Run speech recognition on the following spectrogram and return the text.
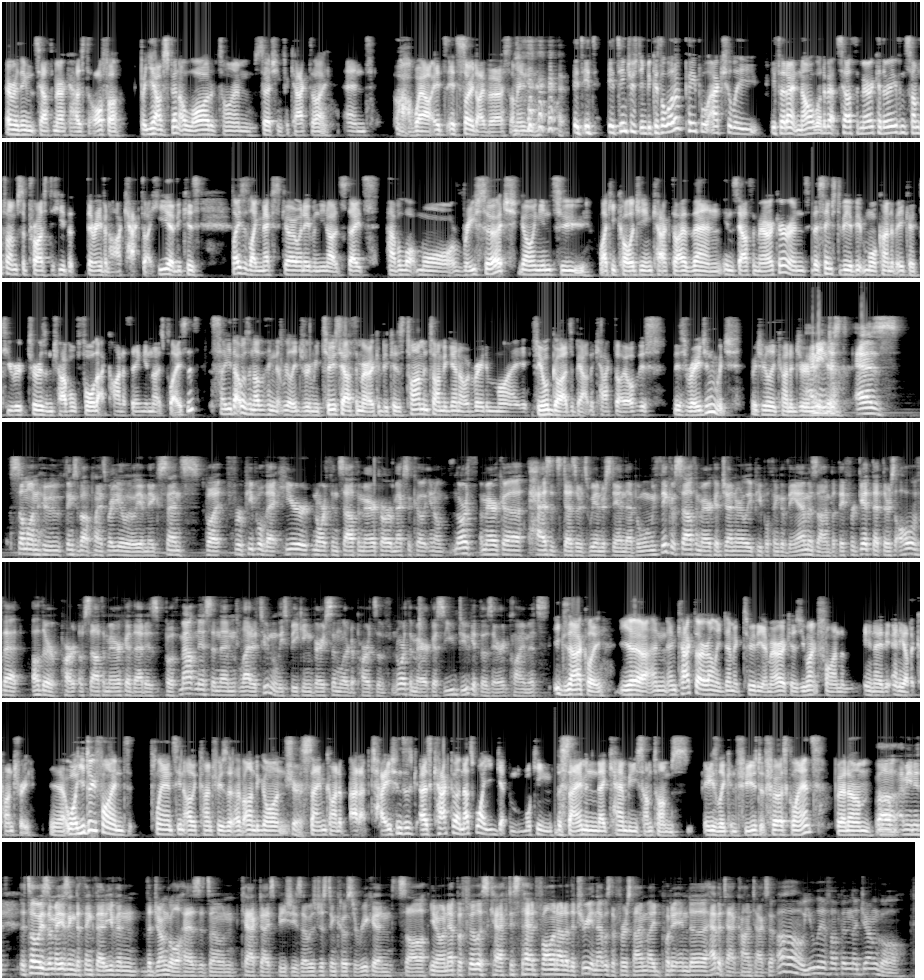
everything that South America has to offer. But yeah, I've spent a lot of time searching for cacti and oh wow, it's it's so diverse. I mean, it's it's it's interesting because a lot of people actually, if they don't know a lot about South America, they're even sometimes surprised to hear that there even are cacti here because places like Mexico and even the United States have a lot more research going into like ecology and cacti than in South America. And there seems to be a bit more kind of ecotourism travel for that kind of thing in those places. So that was another thing that really drew me to South America because time and time again I would read in my field guides about the cacti of this this region, which which really kind of drew me. I mean, just as someone who thinks about plants regularly, it makes sense. But for people that hear North and South America or Mexico, you know, North America has its deserts. We understand that. But when we think of South America, generally people think of the Amazon, but they forget that there's all of that other part of South America that is both mountainous and then latitudinally speaking, very similar to parts of North America. So you do get those arid climates. Exactly. Yeah. And, and cacti are only endemic to the Americas. You won't find them in any, any other country. Yeah, well, you do find plants in other countries that have undergone sure. the same kind of adaptations as, as cacti, and that's why you get them looking the same, and they can be sometimes easily confused at first glance. But um, well, um, I mean, it's it's always amazing to think that even the jungle has its own cacti species. I was just in Costa Rica and saw, you know, an epiphyllus cactus that had fallen out of the tree, and that was the first time I'd put it into habitat context. So, oh, you live up in the jungle.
